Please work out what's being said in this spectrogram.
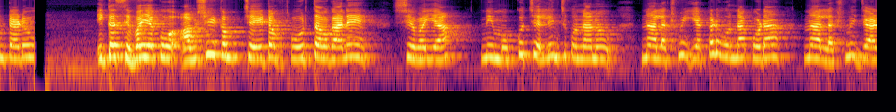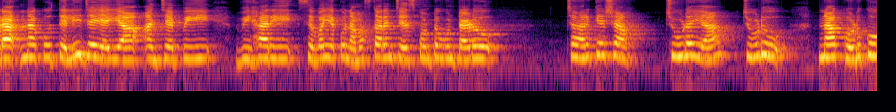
ఉంటాడు. ఇక శివయ్యకు అభిషేకం చేయటం పూర్తవగానే శివయ్య నీ మొక్కు చెల్లించుకున్నాను. నా లక్ష్మి ఎక్కడ ఉన్నా కూడా నా లక్ష్మి జాడ నాకు తెలియజేయ్యా అని చెప్పి విహారి శివయ్యకు నమస్కారం చేసుకుంటూ ఉంటాడు. చారుకేశ చూడయ్యా చూడు. నా కొడుకు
